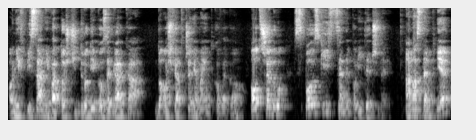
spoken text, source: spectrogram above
o niewpisanie wartości drogiego zegarka do oświadczenia majątkowego, odszedł z polskiej sceny politycznej, a następnie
